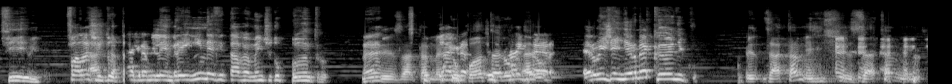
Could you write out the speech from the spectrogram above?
Firme. Falaste do Tigra, me lembrei inevitavelmente do Pantro, né? Exatamente. O, Tigra, o Pantro era o, era, era, era o engenheiro mecânico. Exatamente, exatamente.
